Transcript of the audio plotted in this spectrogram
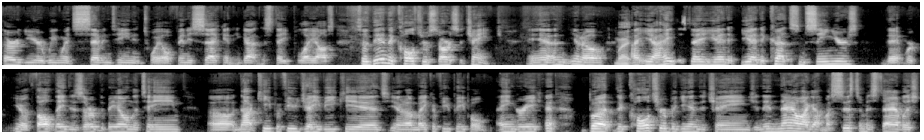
third year we went 17 and 12, finished second, and got in the state playoffs. So then the culture starts to change. And you know, right. I, yeah, I hate to say it, you had to, you had to cut some seniors that were you know thought they deserved to be on the team. Uh, not keep a few JV kids, you know, make a few people angry, but the culture began to change. And then now I got my system established.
